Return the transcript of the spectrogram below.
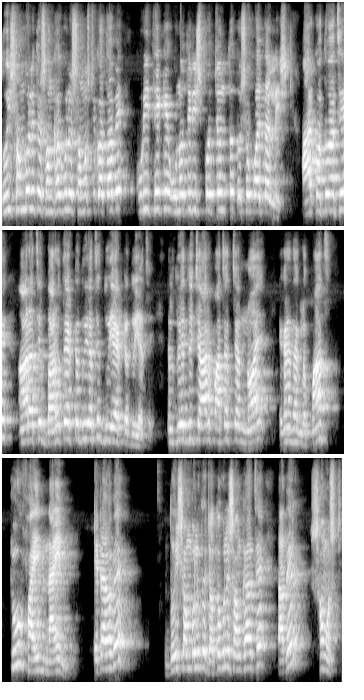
দুই সম্বলিত সংখ্যাগুলোর সমষ্টি কত হবে? কুড়ি থেকে উনত্রিশ পর্যন্ত দুশো পঁয়তাল্লিশ। আর কত আছে? আর আছে, বারোতে একটা দুই আছে দুই একটা দুই আছে। তাহলে দুই দুই চার, পাঁচ আর চার নয়, এখানে থাকল পাঁচ টু ফাইভ নাইন এটা হবে দুই সম্বলিত যতগুলি সংখ্যা আছে তাদের সমষ্টি।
